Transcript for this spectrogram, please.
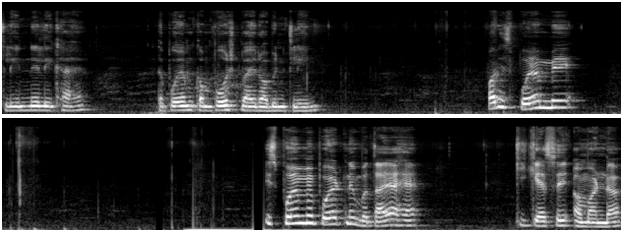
क्लीन ने लिखा है. The poem composed by Robin Klein और इस पोएम में, इस पोएम में पोएट ने बताया है कि कैसे अमांडा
